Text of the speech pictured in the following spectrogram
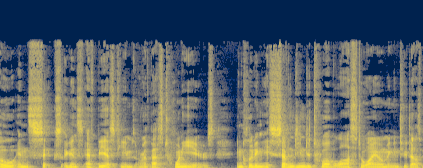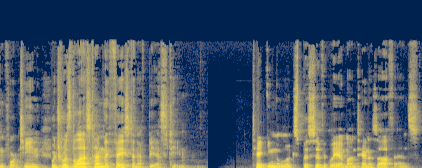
0 and 6 against FBS teams over the past 20 years including a 17 to 12 loss to Wyoming in 2014, which was the last time they faced an FBS team. Taking a look specifically at Montana's offense,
